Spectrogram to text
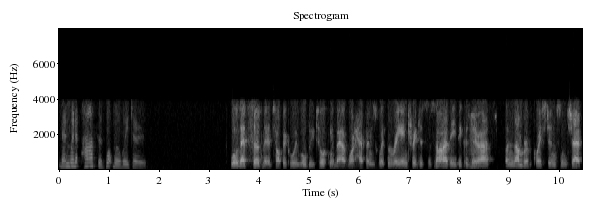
Then when it passes, what will we do? Well, that's certainly a topic we will be talking about what happens with the re entry to society because mm. there are a number of questions and chats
